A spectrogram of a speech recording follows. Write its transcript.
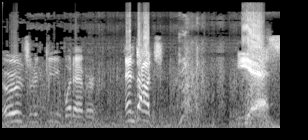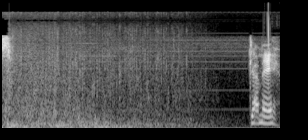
There's the key, whatever. And dodge! Yes! Gimme!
